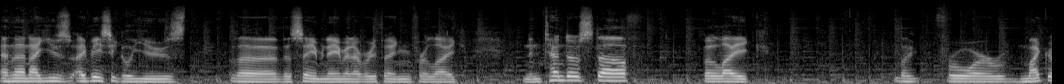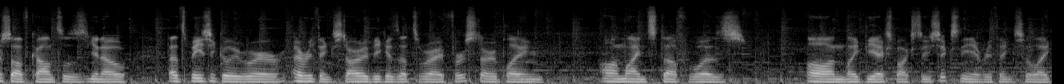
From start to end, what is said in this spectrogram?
and then I use I basically use the the same name and everything for like Nintendo stuff, but like like for Microsoft consoles, you know, that's basically where everything started because that's where I first started playing online stuff was on like the Xbox 360 and everything. So like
